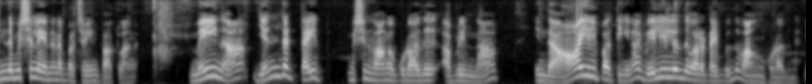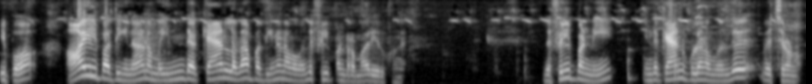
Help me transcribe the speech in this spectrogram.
இந்த மிஷினில் என்னென்ன பிரச்சனைன்னு பார்க்கலாங்க மெயினாக எந்த டைப் மிஷின் வாங்கக்கூடாது அப்படின்னா இந்த ஆயில் பார்த்தீங்கன்னா வெளியிலேருந்து வர டைப் வந்து வாங்கக்கூடாதுங்க. இப்போது ஆயில் பார்த்தீங்கன்னா நம்ம இந்த கேனில் தான் பார்த்தீங்கன்னா நம்ம வந்து ஃபில் பண்ணுற மாதிரி இருக்குங்க. இதை ஃபில் பண்ணி இந்த கேனுக்குள்ளே நம்ம வந்து வச்சிடணும்.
